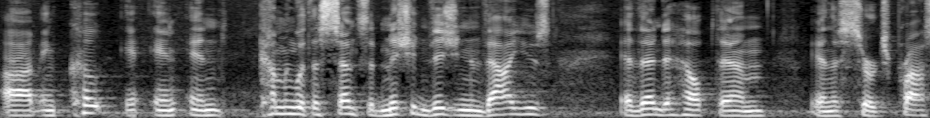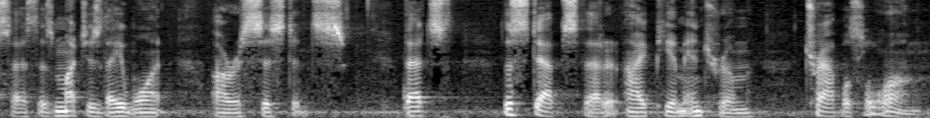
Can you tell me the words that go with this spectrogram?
um, in, co- in, in coming with a sense of mission, vision, and values, and then to help them in the search process as much as they want our assistance. That's the steps that an IPM interim travels along.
